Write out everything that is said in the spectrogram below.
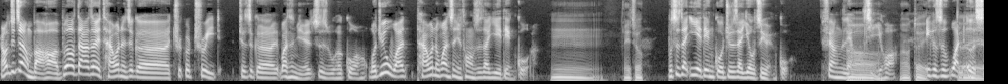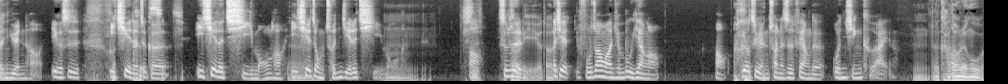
然后就这样吧哈。不知道大家在台湾的这个 Trick or Treat 就这个万圣节是如何过？我觉得玩台湾的万圣节通常是在夜店过了，嗯，没错，不是在夜店过，就是在幼稚园过，非常两极化。哦，哦对，一个是万恶深渊哈，一个是 一切的这个一切的启蒙哈，一切这种纯洁的启蒙，嗯、是。哦是不是？而且服装完全不一样哦。哦，幼稚园穿的是非常的温馨可爱的，嗯，这是卡通人物。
